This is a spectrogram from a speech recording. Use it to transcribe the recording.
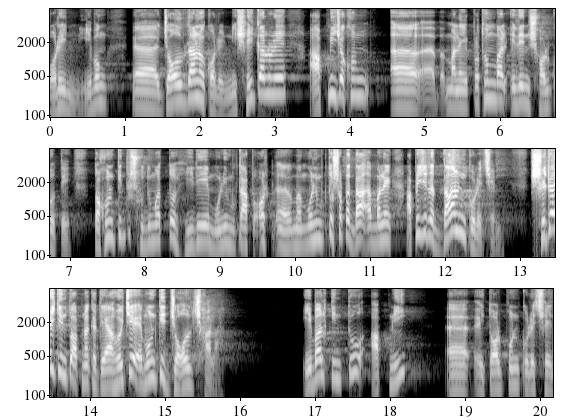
করেননি এবং জলদানও করেননি, সেই কারণে আপনি যখন মানে প্রথমবার এলেন স্বর্গতে, তখন কিন্তু শুধুমাত্র হিরে, মণিমুক্ত মণিমুক্ত সবটা দা মানে আপনি যেটা দান করেছেন, সেটাই কিন্তু আপনাকে দেয়া হয়েছে, এমনকি জল ছাড়া। এবার কিন্তু আপনি এই তর্পণ করেছেন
